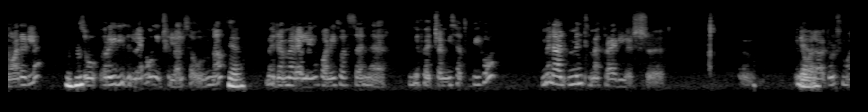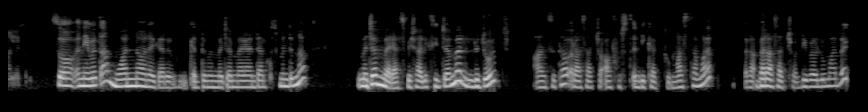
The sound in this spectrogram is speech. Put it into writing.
ነው አደለ ሬዲ ላይሆን ይችላል ሰው እና መጀመሪያ ላይ እንኳን የተወሰነ እየፈጨ የሚሰጥ ቢሆን ምን ትመክራለሽ ለወላጆች ማለት ነው እኔ በጣም ዋናው ነገር ቅድምን መጀመሪያ እንዳልኩት ምንድን ነው መጀመሪያ specially ሲጀመር ልጆች አንስተው ራሳቸው አፍ ውስጥ እንዲከቱ ማስተማር በራሳቸው እንዲበሉ ማድረግ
